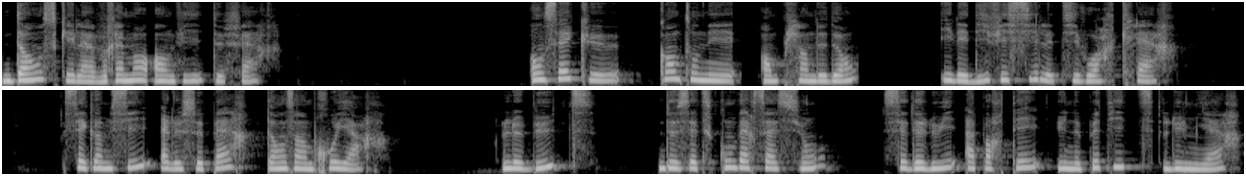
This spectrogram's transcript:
dans ce qu'elle a vraiment envie de faire. On sait que quand on est en plein dedans, il est difficile d'y voir clair. C'est comme si elle se perd dans un brouillard. Le but, de cette conversation, c'est de lui apporter une petite lumière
